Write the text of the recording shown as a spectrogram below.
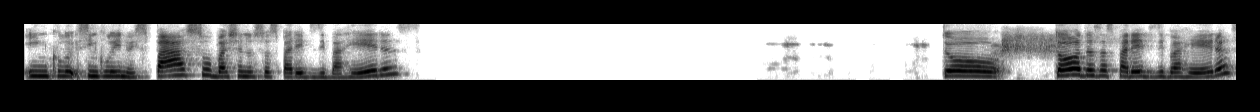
inclu se incluir no espaço, baixando suas paredes e barreiras. To todas as paredes e barreiras.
